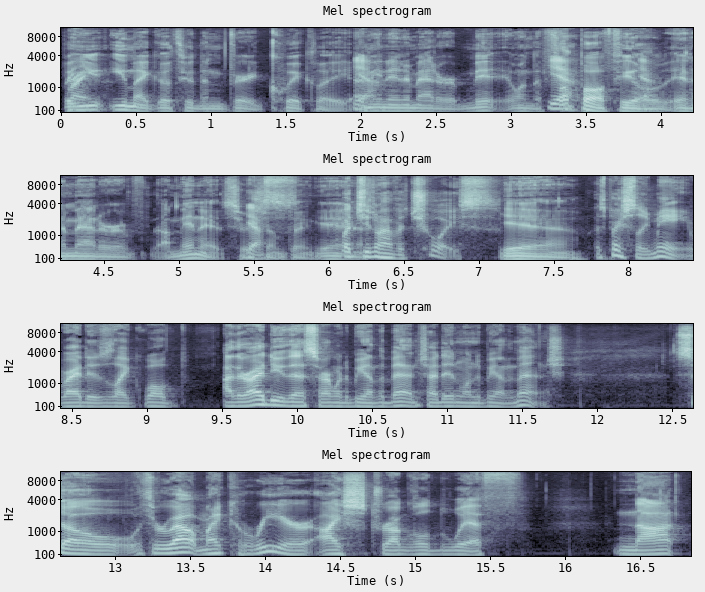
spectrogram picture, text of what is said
but right. you, you might go through them very quickly. Yeah. I mean, in a matter of on the football yeah. field, yeah. in a matter of uh, minutes or yes. something. Yeah. But you don't have a choice. Yeah. Especially me, right? Is like, well, either I do this or I'm going to be on the bench. I didn't want to be on the bench. So throughout my career, I struggled with not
